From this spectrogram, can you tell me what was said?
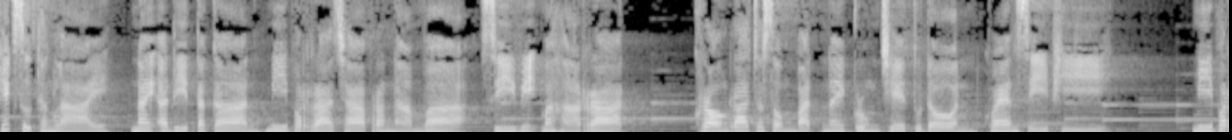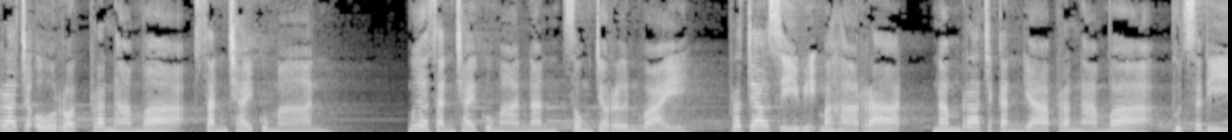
ภิกษุทั้งหลาย ในอดีตการมีพระราชาพระนามว่าสีวิมหาราช ครองราชสมบัติในกรุงเชตุดร แคว้นสีพีมีพระราชโอรสพระนามว่าสัญชัยกุมาร เมื่อสัญชัยกุมารนนั้นทรงเจริญวัย พระเจ้าสีวิมหาราชนำราชกัญญาพระนามว่าผุดสดี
